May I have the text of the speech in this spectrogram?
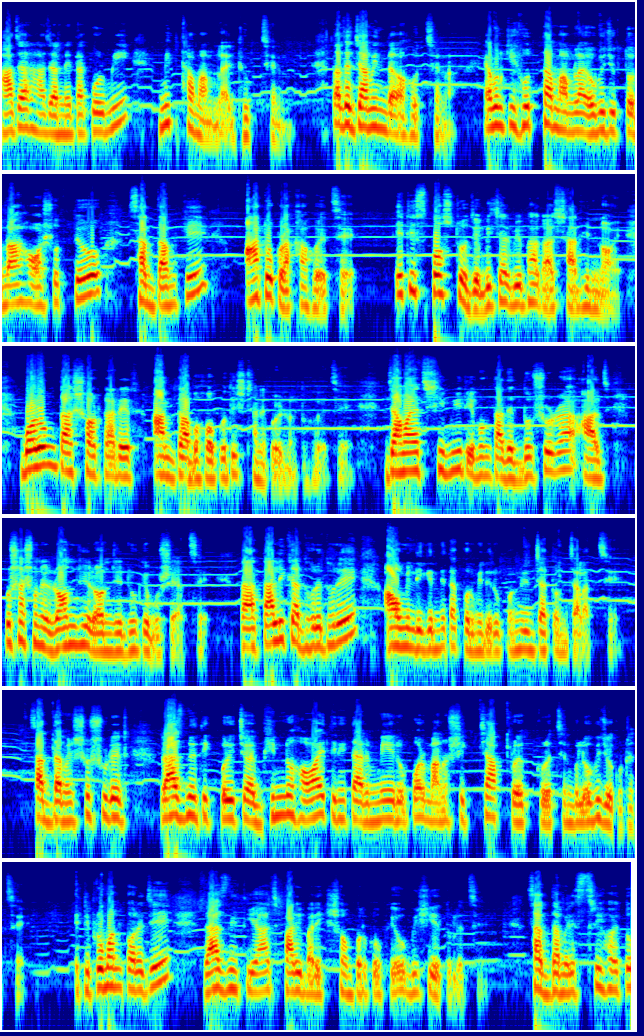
হাজার হাজার নেতাকর্মী মিথ্যা মামলায় ঢুকছেন। তাদের জামিন দেওয়া হচ্ছে না। এমনকি হত্যা মামলায় অভিযুক্ত না হওয়া সত্ত্বেও সাদ্দামকে আটক রাখা হয়েছে। এটি স্পষ্ট যে বিচার বিভাগ আর স্বাধীন নয়, বরং তার সরকারের আজ্ঞাবহ প্রতিষ্ঠানে পরিণত হয়েছে। জামায়াত শিবির এবং তাদের দোসররা আজ প্রশাসনের রন্ধ্রে রন্ধ্রে ঢুকে বসে আছে। তারা তালিকা ধরে ধরে আওয়ামী লীগের নেতাকর্মীদের উপর নির্যাতন চালাচ্ছে। সাদ্দামের শ্বশুরের রাজনৈতিক পরিচয় ভিন্ন হওয়ায় তিনি তার মেয়ের উপর মানসিক চাপ প্রয়োগ করেছেন বলে অভিযোগ উঠেছে। এটি প্রমাণ করে যে রাজনীতি আজ পারিবারিক সম্পর্ককেও বিষিয়ে তুলেছে। সাদ্দামের স্ত্রী হয়তো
